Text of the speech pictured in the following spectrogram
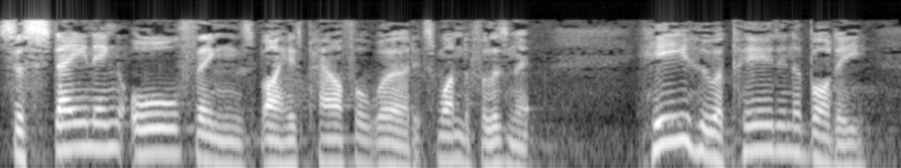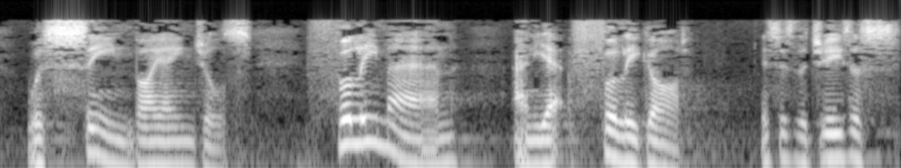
sustaining all things by his powerful word. It's wonderful, isn't it? He who appeared in a body was seen by angels, fully man and yet fully God. This is the Jesus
